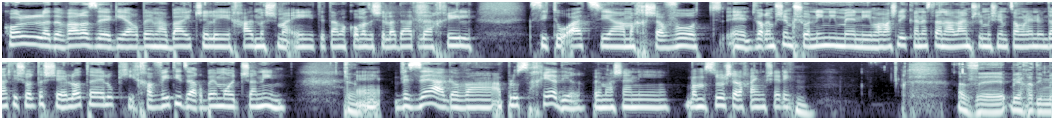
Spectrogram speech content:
כל הדבר הזה הגיע הרבה מהבית שלי, חד משמעית, את המקום הזה של לדעת להכיל סיטואציה, מחשבות, אה, דברים שהם שונים ממני, ממש להיכנס לנעליים של מי שנמצא מולי, אני יודעת לשאול את השאלות האלו, כי חוויתי את זה הרבה מאוד שנים. כן. אה, וזה אגב הפלוס הכי אדיר במה שאני, במסלול של החיים שלי. אז אה, ביחד עם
